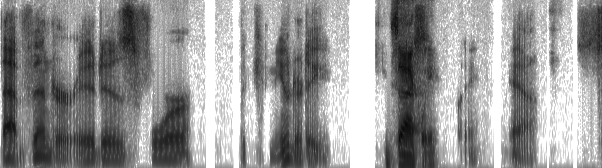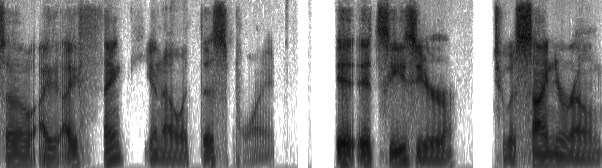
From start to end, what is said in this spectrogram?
that vendor; it is for the community. Exactly. Yeah. So I, I think, you know, at this point, it, it's easier to assign your own,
